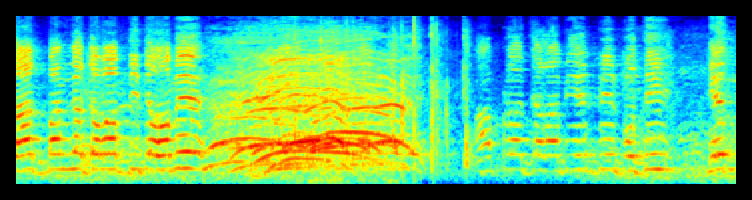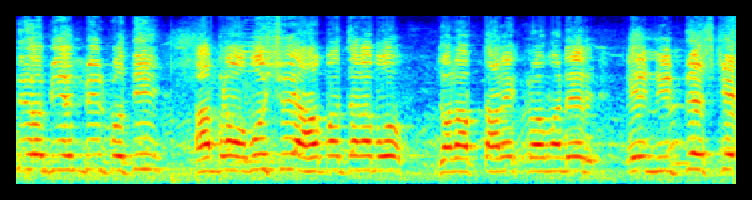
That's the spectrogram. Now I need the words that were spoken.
দাঁত ভাঙ্গা জবাব দিতে হবে। আমরা যারা বিএনপির প্রতি কেন্দ্রীয় বিএনপির প্রতি আমরা অবশ্যই আহ্বান জানাব জনাব তারেক রহমানের এই নির্দেশকে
